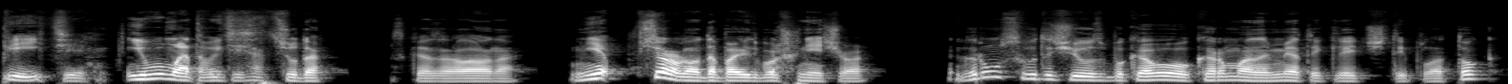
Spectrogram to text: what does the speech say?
«Пейте и выматывайтесь отсюда», — сказала она. «Мне все равно добавить больше нечего». Грумс вытащил из бокового кармана мятый клетчатый платок,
